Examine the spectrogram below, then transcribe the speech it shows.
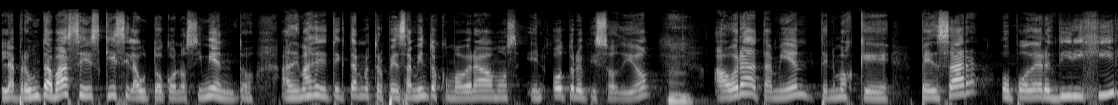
la pregunta base es, ¿qué es el autoconocimiento? Además de detectar nuestros pensamientos, como hablábamos en otro episodio, mm. ahora también tenemos que pensar o poder dirigir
